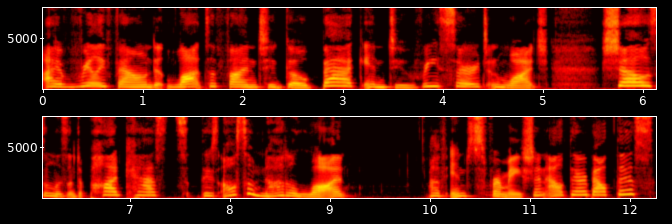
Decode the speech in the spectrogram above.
I've really found it lots of fun to go back and do research and watch shows and listen to podcasts. There's also not a lot of information out there about this.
